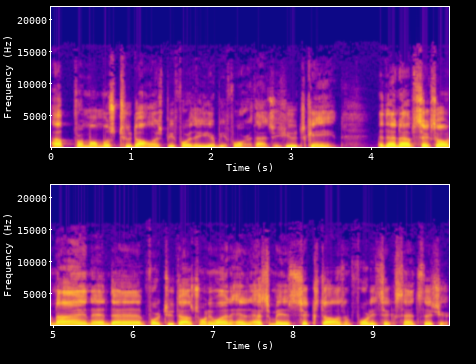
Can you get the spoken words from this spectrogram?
up from almost $2 before the year before. That's a huge gain. And then up 609 and then for 2021 and estimated $6.46 this year.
